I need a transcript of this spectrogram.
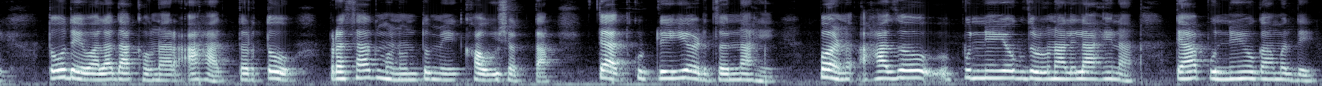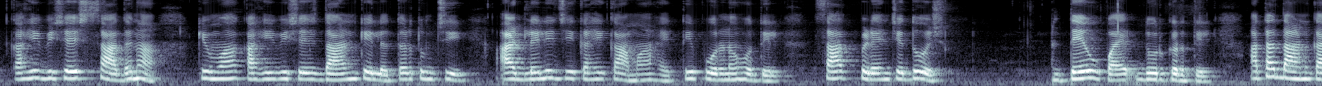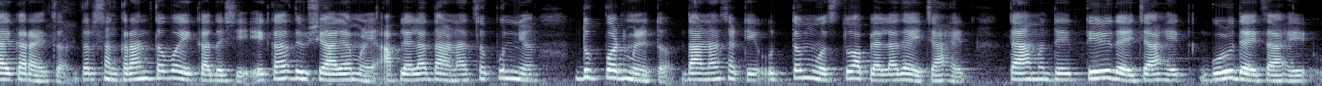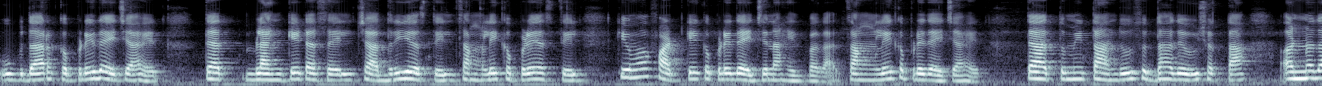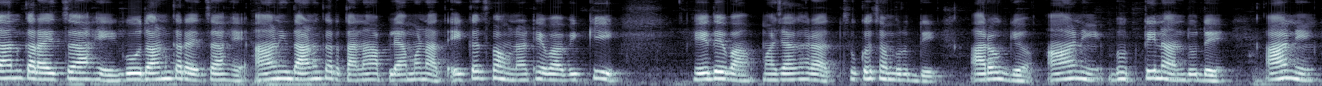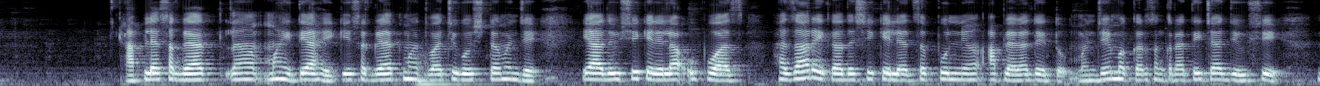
तो देवाला दाखवणार आहात. तर तो प्रसाद म्हणून तुम्ही खाऊ शकता. त्यात कुठलीही अडचण नाही. पण हा जो पुण्ययोग जुळून आलेला आहे ना त्या पुण्ययोगामध्ये काही विशेष साधना किंवा काही विशेष दान केलं तर तुमची आडलेली जी काही कामं आहेत ती पूर्ण होतील. सात पिढ्यांचे दोष ते उपाय दूर करतील. आता दान काय करायचं? तर संक्रांत व एकादशी एकाच दिवशी आल्यामुळे आपल्याला दानाचं पुण्य दुप्पट मिळतं. दानासाठी उत्तम वस्तू आपल्याला द्यायच्या आहेत. त्यामध्ये तीळ द्यायचे आहेत गूळ द्यायचा आहे उबदार कपडे द्यायचे आहेत. त्यात ब्लँकेट असेल चादरी असतील चांगले कपडे असतील किंवा फाटके कपडे द्यायचे नाहीत बघा. चांगले कपडे द्यायचे आहेत. त्यात तुम्ही तांदूळसुद्धा देऊ शकता. अन्नदान करायचं आहे गोदान करायचं आहे आणि दान करताना आपल्या मनात एकच भावना ठेवावी की हे देवा माझ्या घरात सुखसमृद्धी आरोग्य आणि भक्ती नांदू दे. आणि आपल्या सगळ्यातला माहिती आहे की सगळ्यात महत्त्वाची गोष्ट म्हणजे या दिवशी केलेला उपवास हजार एकादशी केल्याचं पुण्य आपल्याला देतो. म्हणजे मकर संक्रांतीच्या दिवशी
